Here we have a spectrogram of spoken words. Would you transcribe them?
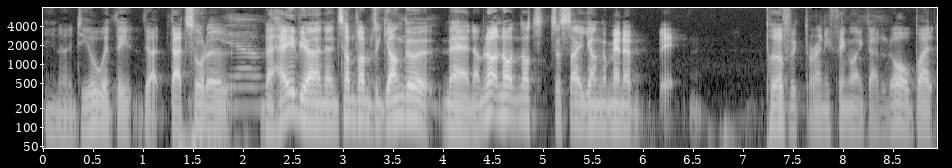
you know, deal with the that that sort of Yeah. behavior, and then sometimes a younger man. I'm not not not to say younger men are perfect or anything like that at all, but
